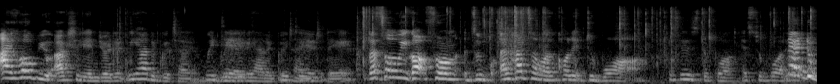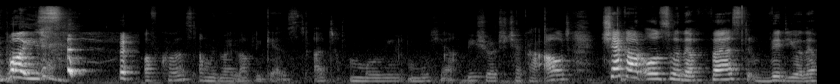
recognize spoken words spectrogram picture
I hope you actually enjoyed it. We had a good time. We did. really had a good We time did. today. That's all we got from Dubois. I had someone call it Dubois. It is Dubois. It's Dubois. Not Dubois. Of course, I'm with my lovely guest at Maureen Muhia. Be sure to check her out. Check out also the first video, the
